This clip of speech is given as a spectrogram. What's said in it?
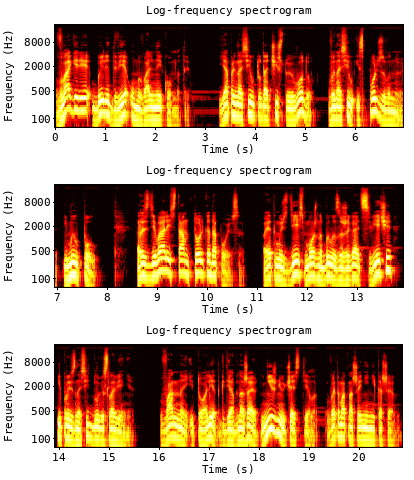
В лагере были две умывальные комнаты. Я приносил туда чистую воду, выносил использованную и мыл пол. Раздевались там только до пояса. Поэтому здесь можно было зажигать свечи и произносить благословение. Ванная и туалет, где обнажают нижнюю часть тела, в этом отношении не кошерны.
